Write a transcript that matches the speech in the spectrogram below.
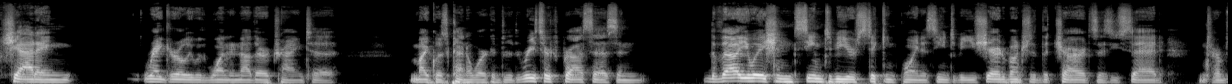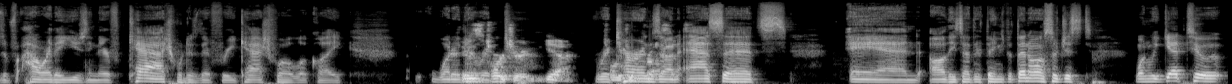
chatting regularly with one another, trying to. Mike was kind of working through the research process, and the valuation seemed to be your sticking point. It seemed to be you shared a bunch of the charts, as you said, in terms of how are they using their cash, what does their free cash flow look like, what are their ret- tortured, yeah, returns on assets, and all these other things. But then also just when we get to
